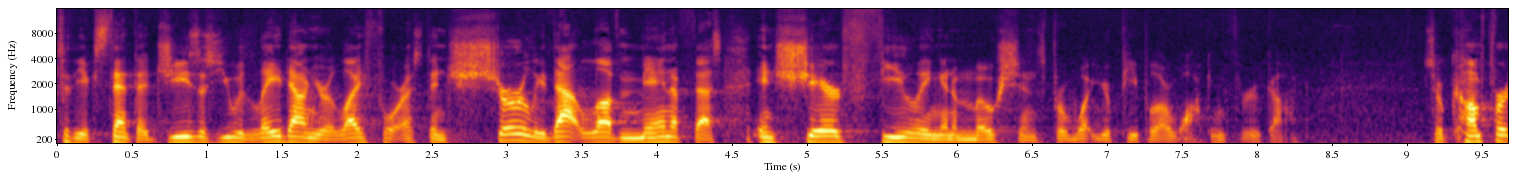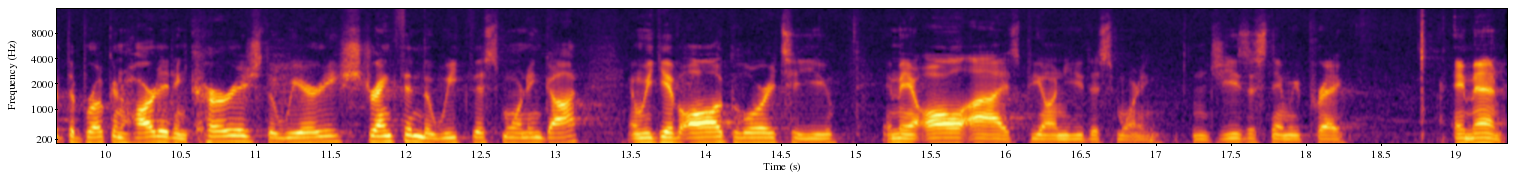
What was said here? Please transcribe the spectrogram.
to the extent that Jesus, you would lay down your life for us, then surely that love manifests in shared feeling and emotions for what your people are walking through, God. So comfort the brokenhearted, encourage the weary, strengthen the weak this morning, God, and we give all glory to you, and may all eyes be on you this morning. In Jesus' name we pray. Amen.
